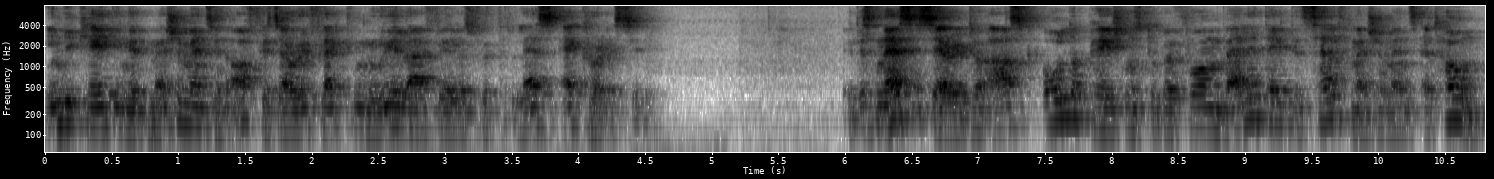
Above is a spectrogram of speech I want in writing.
indicating that measurements in office are reflecting real-life values with less accuracy. It is necessary to ask older patients to perform validated self-measurements at home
